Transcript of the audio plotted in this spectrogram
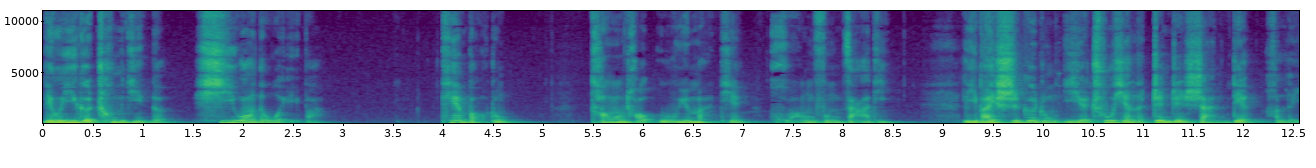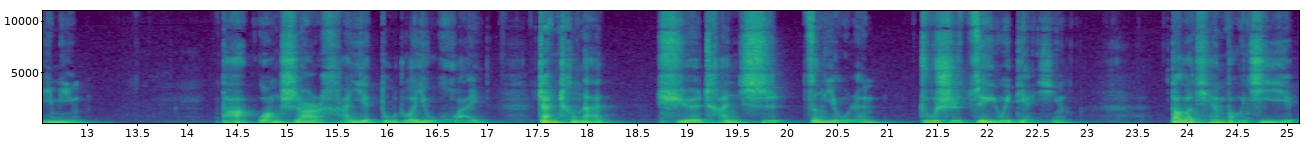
留一个憧憬的希望的尾巴。《天宝》中，唐王朝乌云满天，黄风匝地。李白诗歌中也出现了阵阵闪电和雷鸣。答王十二寒夜独酌有怀，战城南，雪禅师赠友人，诸诗最为典型。到了天宝祭夜，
